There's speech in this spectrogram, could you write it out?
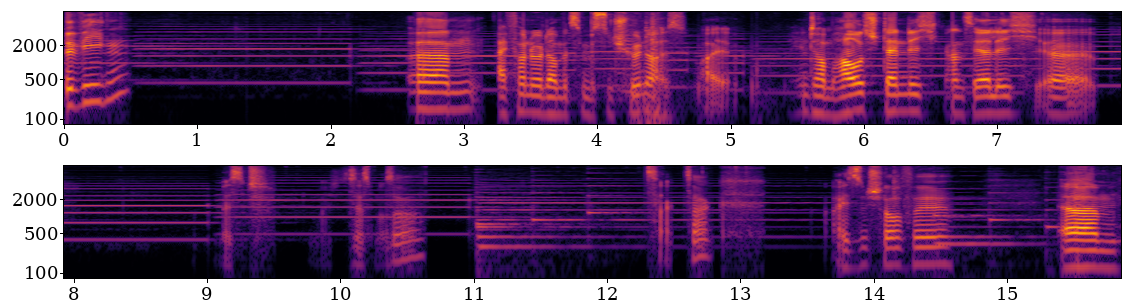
bewegen. Ähm, einfach nur, damit es ein bisschen schöner ist, weil hinterm Haus ständig, ganz ehrlich, äh, Mist. Mach ich das erstmal so. Zack, zack. Eisenschaufel. Ähm,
